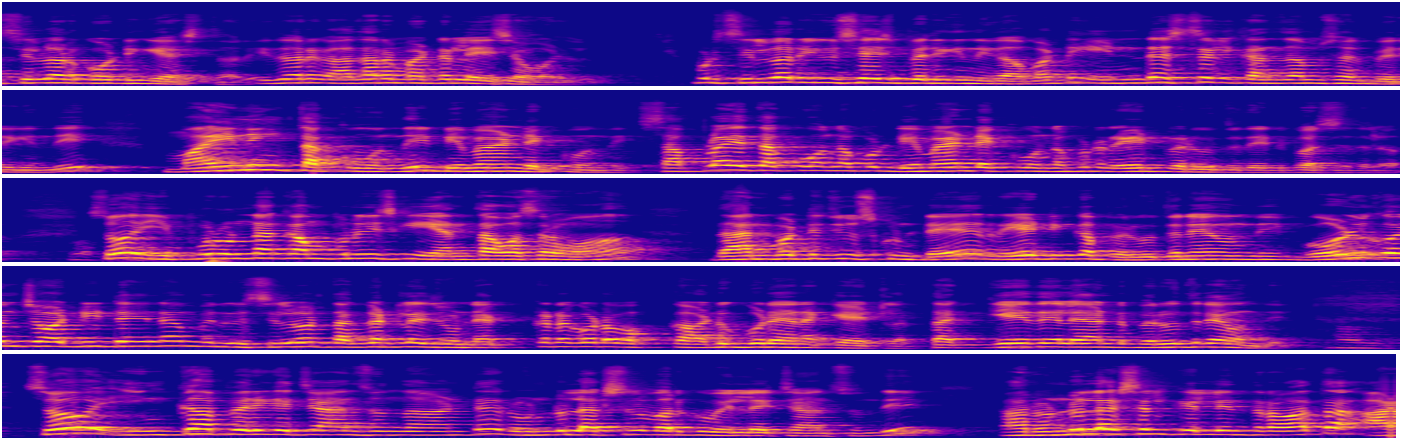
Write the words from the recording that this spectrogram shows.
సిల్వర్ కోటింగ్ వేస్తారు. ఇదివరకు అదర్ మెటల్ వేసేవాళ్ళు. ఇప్పుడు సిల్వర్ యూసేజ్ పెరిగింది కాబట్టి ఇండస్ట్రియల్ కన్జంప్షన్ పెరిగింది. మైనింగ్ తక్కువ ఉంది డిమాండ్ ఎక్కువ ఉంది. సప్లై తక్కువ ఉన్నప్పుడు డిమాండ్ ఎక్కువ ఉన్నప్పుడు రేట్ పెరుగుతుంది ఎట్టి పరిస్థితిలో సో ఇప్పుడున్న కంపెనీస్కి ఎంత అవసరమో దాన్ని బట్టి చూసుకుంటే రేట్ ఇంకా పెరుగుతూనే ఉంది. గోల్డ్ కొంచెం అటు ఇటు అయినా మీరు సిల్వర్ తగ్గట్లేదు చూడండి. ఎక్కడ కూడా ఒక్క అడుగు కూడా వెనక్కి ఇట్లా తగ్గేదే అంటే పెరుగుతూనే ఉంది. సో ఇంకా పెరిగే ఛాన్స్ ఉందా అంటే రెండు లక్షల వరకు వెళ్ళే ఛాన్స్ ఉంది. ఆ రెండు లక్షలకి వెళ్ళిన తర్వాత ఆ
